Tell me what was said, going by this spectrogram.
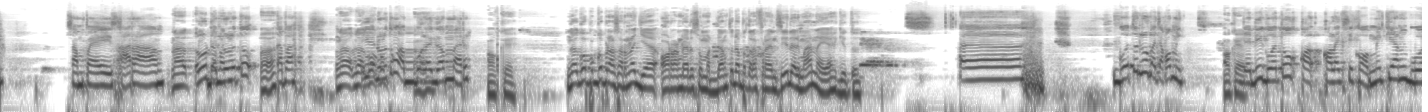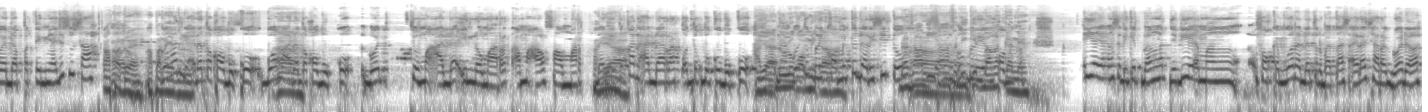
sampai sekarang Nah lu dan dulu tuh Hah? apa Nggak, nggak, iya gua- dulu tuh nggak boleh gambar Oke. Nggak gue gue penasaran aja orang dari Sumedang tuh dapat referensinya dari mana ya gitu. eh gue tuh dulu baca komik Oke. jadi gue tuh ko- koleksi komik yang gue dapetinnya aja susah Apa tuh? Oke. Apa gue namanya kan gak ada toko buku gue nggak Ah. ada toko buku gue cuma ada Indomaret sama Alfamart dan Iya. itu kan ada rak untuk buku-buku Ada nah, dulu gue tuh komik, beli ah. komik tuh dari situ Dan sangat- Iya, sangat sedikit beli yang banget kan ya? Iya yang sedikit banget. Jadi emang vocab gue rada terbatas. Akhirnya cara gue adalah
